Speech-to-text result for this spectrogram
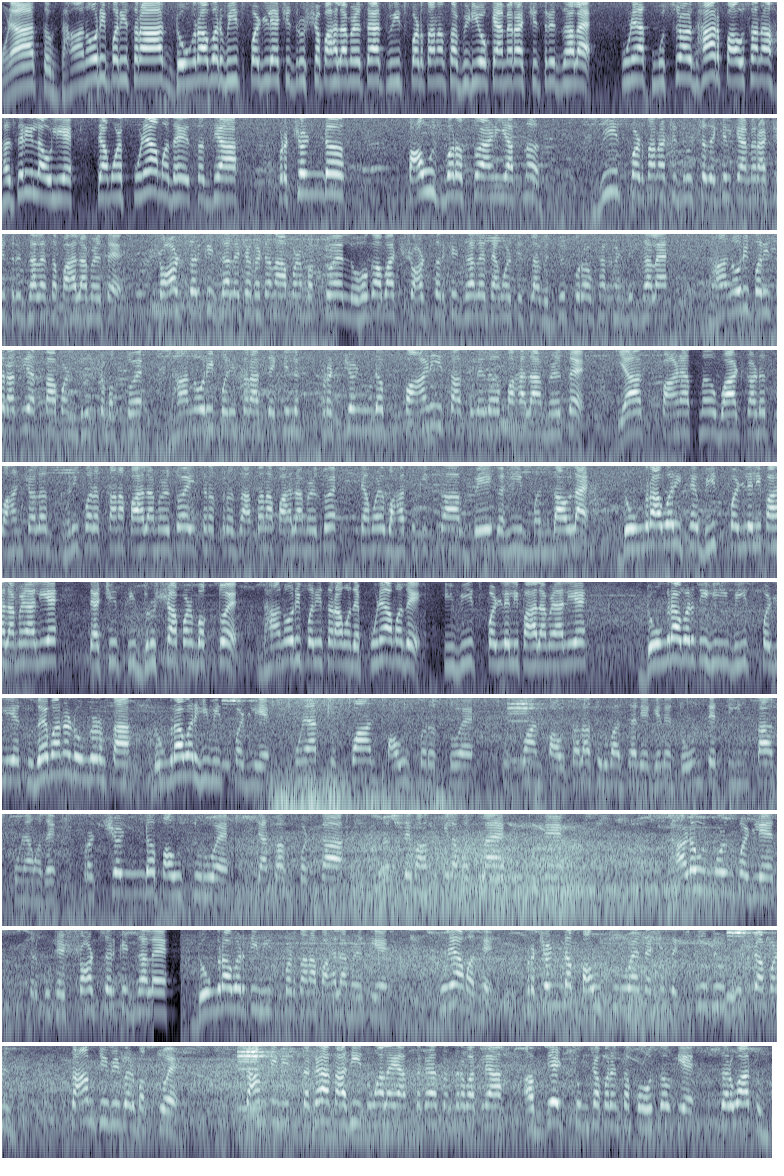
पुण्यात धानोरी परिसरात डोंगरावर वीज पडल्याची दृश्य पाहायला मिळतात. वीज पडतानाचा व्हिडिओ कॅमेरा चित्रित झालाय. पुण्यात मुसळधार पावसानं हजेरी लावली आहे. त्यामुळे पुण्यामध्ये सध्या प्रचंड पाऊस बरसतोय आणि यातनंच वीज पडतानाची दृश्य देखील कॅमेरात चित्रित झाल्याचं पाहायला मिळते शॉर्ट सर्किट झाल्याच्या घटना आपण बघतोय. लोहगावात शॉर्ट सर्किट झालंय. त्यामुळे तिथला विद्युत पुरवठा खंडित झालाय. धानोरी परिसरातली आत्ता आपण दृश्य बघतोय. धानोरी परिसरात देखील प्रचंड पाणी साचलेलं पाहायला मिळतंय. याच पाण्यातनं वाट काढत वाहन चालक घरी परतताना पाहायला मिळतोय इतरत्र जाताना पाहायला मिळतोय. त्यामुळे वाहतुकीचा वेगही मंदावलाय. डोंगरावर इथे वीज पडलेली पाहायला मिळाली आहे त्याचीच ही दृश्य आपण बघतोय. धानोरी परिसरामध्ये पुण्यामध्ये ही वीज पडलेली पाहायला मिळाली आहे डोंगरावरती ही वीज पडली आहे. सुदैवानं डोंगर होता. डोंगरावर ही वीज पडली आहे. पुण्यात तुफान पाऊस बरसतोय. तुफान पावसाला सुरुवात झाली आहे. गेले दोन ते तीन तास पुण्यामध्ये प्रचंड पाऊस सुरू आहे. त्याचाच फटका रस्ते वाहतुकीला आहे कुठे झाडं उन्मळून पडली आहेत तर कुठे शॉर्ट सर्किट झालंय. डोंगरावरती वीज पडताना पाहायला मिळतीये. पुण्यामध्ये प्रचंड पाऊस सुरू आहे. त्याचीच एक्सक्लुझिव्ह दृश्य आपण साम टी व्हीवर बघतोय. साम टी व्ही सगळ्यात आधी तुम्हाला या सगळ्या संदर्भातल्या अपडेट्स तुमच्यापर्यंत पोहोचवते सर्वात वे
